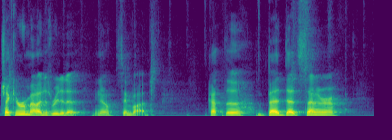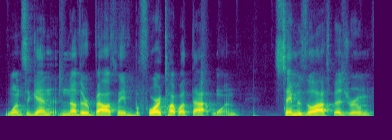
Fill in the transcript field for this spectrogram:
check your room out, I just redid it, you know? Same vibes. Got the bed dead center, once again, another balcony. Before I talk about that one, same as the last bedroom,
